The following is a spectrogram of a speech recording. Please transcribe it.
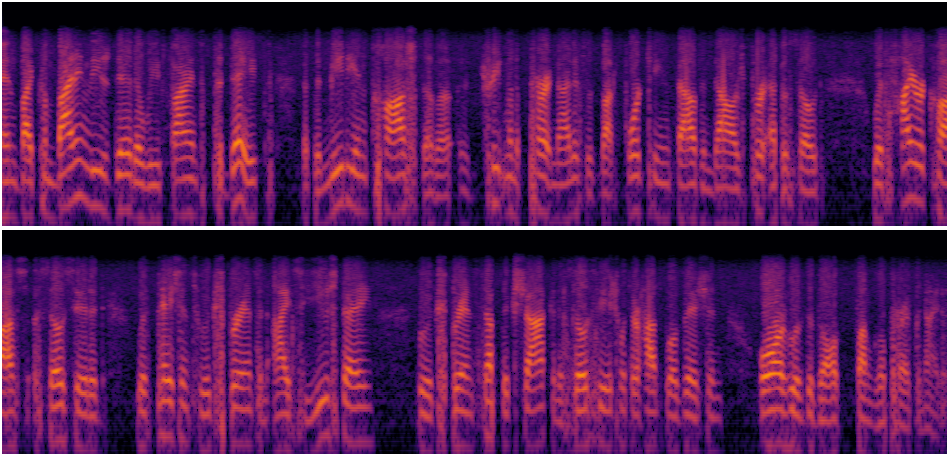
And by combining these data, we find to date that the median cost of a, a treatment of peritonitis is about $14,000 per episode, with higher costs associated with patients who experience an ICU stay, who experience septic shock in association with their hospitalization, or who have developed fungal peritonitis.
